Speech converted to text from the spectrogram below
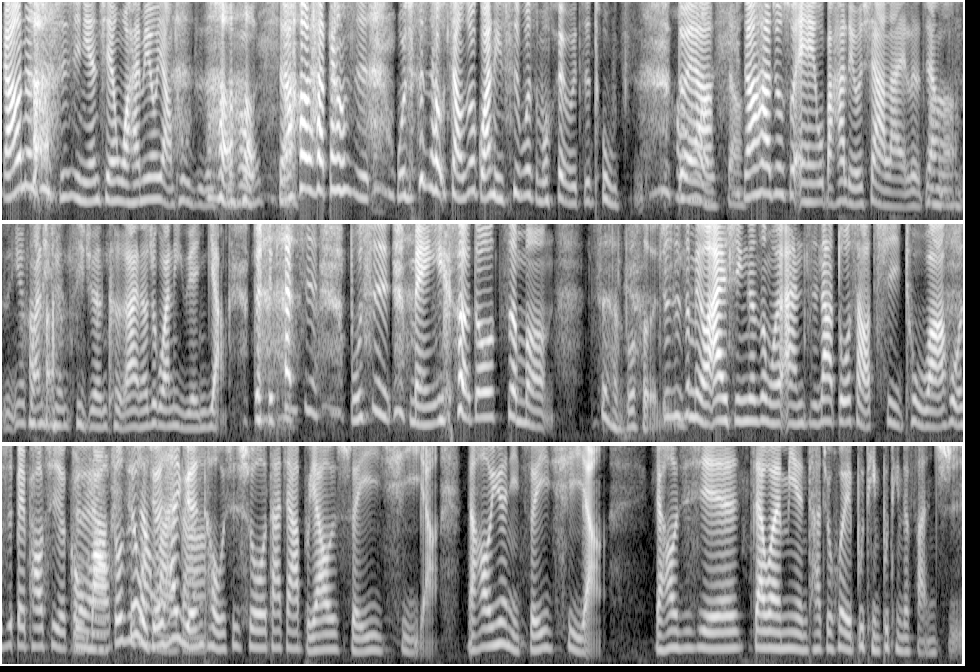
然后那是十几年前我还没有养兔子的时候然后他当时我就是想说，管理室为什么会有一只兔子？对啊然后他就说：“哎、我把它留下来了，这样嗯子，因为管理员自己觉得很可爱，然后就管理员养。对，但是不是每一个都这么，这很不合理，就是这么有爱心跟这么会安置？那多少弃兔啊，或者是被抛弃的狗猫，啊，都是所以我觉得它源头是说大家不要随意弃养，然后因为你随意弃养。然后这些在外面，它就会不停不停的繁殖，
